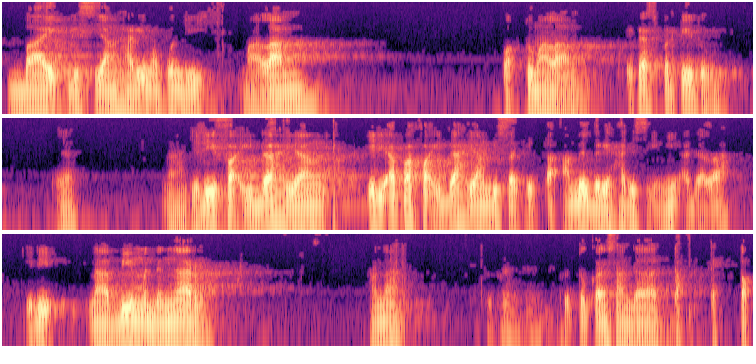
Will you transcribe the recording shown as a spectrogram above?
baik di siang hari maupun di malam, waktu malam. Kira seperti itu. Nah, jadi faidah yang jadi apa faidah yang bisa kita ambil dari hadis ini adalah jadi Nabi mendengar mana ketukan sandal tak tok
